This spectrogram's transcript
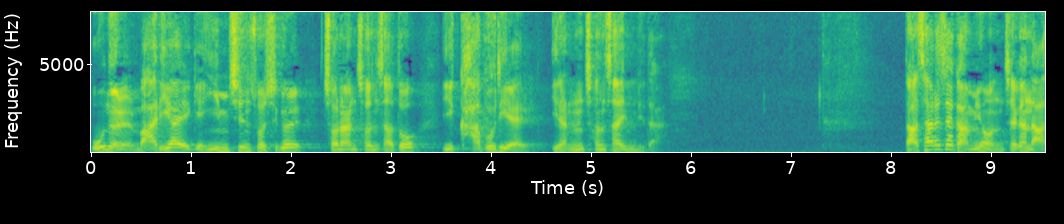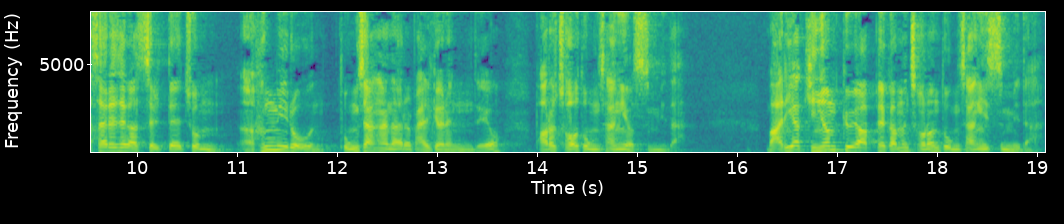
오늘 마리아에게 임신 소식을 전한 천사도 이 가브리엘이라는 천사입니다. 나사렛에 가면 제가 나사렛에 갔을 때좀 어, 흥미로운 동상 하나를 발견했는데요. 바로 저 동상이었습니다. 마리아 기념교회 앞에 가면 저런 동상이 있습니다.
